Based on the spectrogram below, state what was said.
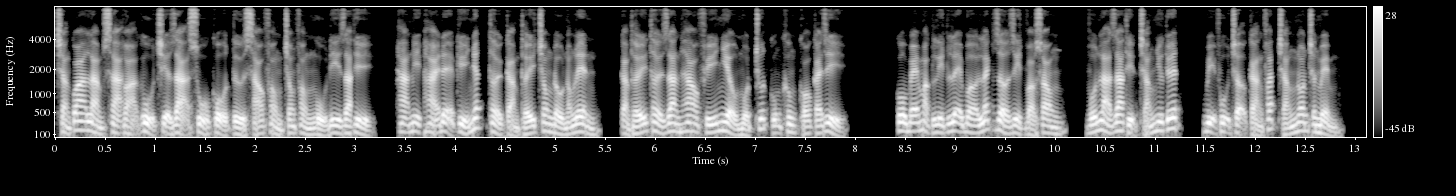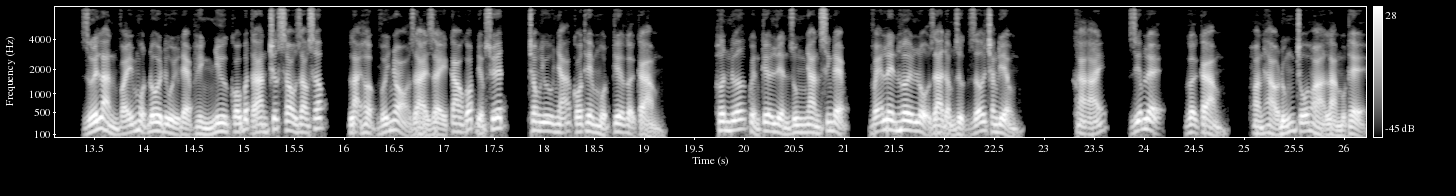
Chẳng qua làm xạ họa gụ chia dạ sủ cổ từ sáu phòng trong phòng ngủ đi ra thì hạ nghị hải đệ kỳ nhất thời cảm thấy trong đầu nóng lên, cảm thấy thời gian hao phí nhiều một chút cũng không có cái gì. Cô bé mặc lịt lệ bờ lách giờ dịt vào xong, vốn là da thịt trắng như tuyết, bị phụ trợ càng phát trắng non chân mềm. Dưới làn váy một đôi đùi đẹp hình như có bất an trước sau giao sấp, lại hợp với nhỏ dài dày cao góp điểm suýt trong ưu nhã có thêm một tia gợi cảm hơn nữa quyển kia liền dung nhan xinh đẹp, vẽ lên hơi lộ ra đậm rực rỡ trang điểm. Khả ái, diễm lệ, gợi cảm, hoàn hảo đúng chỗ hòa làm một thể.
